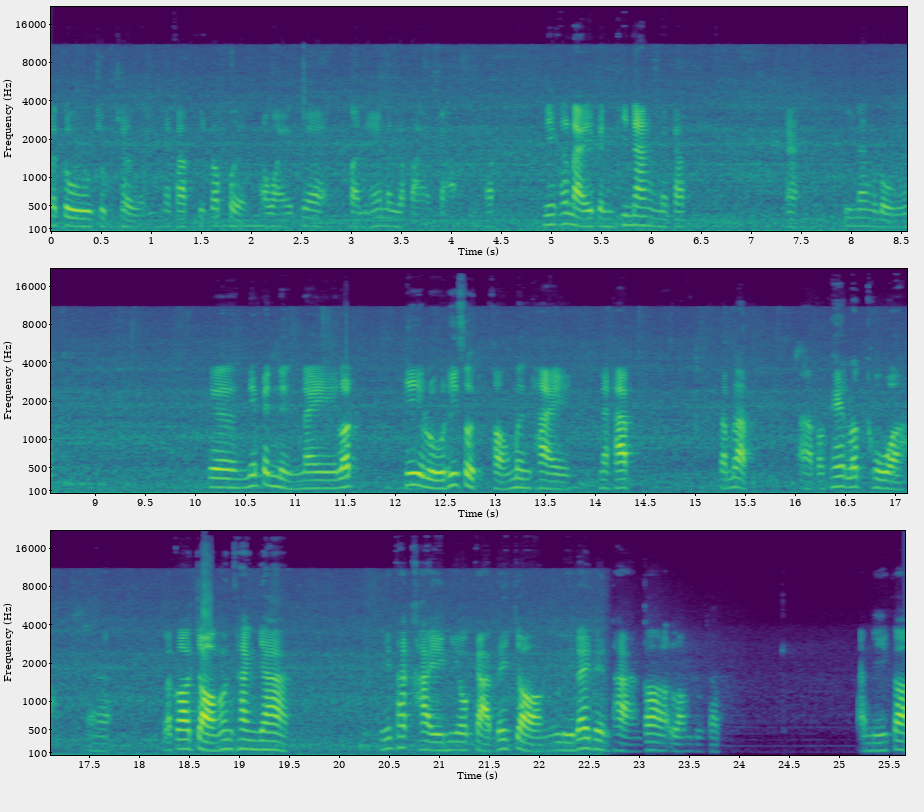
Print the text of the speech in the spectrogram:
ประตูฉุกเฉินนะครับ ที่เขาเปิดเอาไว้เพื่อตอนนี้ให้มันระบายอากาศนะครับ นี่ข้างในเป็นที่นั่งนะครับอะที่นั่งหรูคือนี่เป็นหนึ่งในรถที่หรูที่สุดของเมืองไทยนะครับสำหรับประเภทรถทัวร์นะฮะ แล้วก็จองค่อนข้างยาก นี่ถ้าใครมีโอกาสได้จองหรือได้เดินทางก็ลองดูครับ อันนี้ก็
